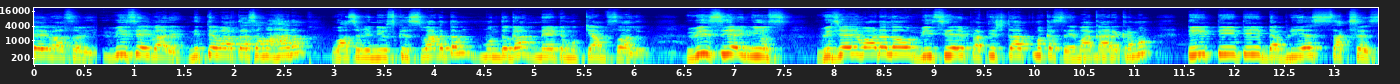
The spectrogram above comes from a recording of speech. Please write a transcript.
జై వాసవి. విసిఐ వారి నిత్య వార్తా సమాహారం. వాసవి న్యూస్కి స్వాగతం. ముందుగా నేటి ముఖ్యాంశాలు. VCI news. విజయవాడలో విసిఐ ప్రతిష్టాత్మక సేవా కార్యక్రమం. TTTWS success.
